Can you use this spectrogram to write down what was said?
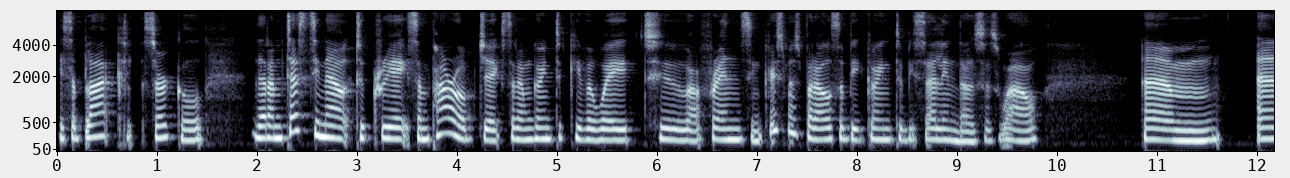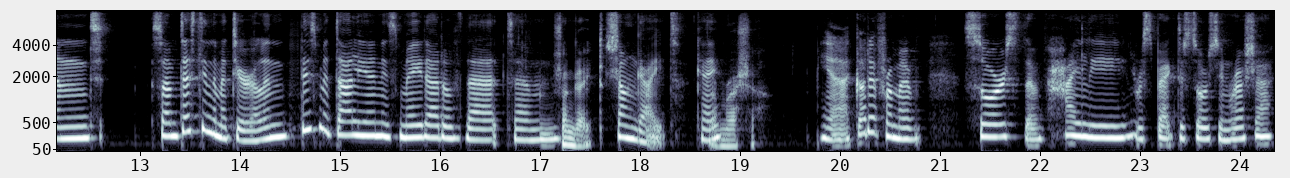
It's a black circle that I'm testing out to create some power objects that I'm going to give away to our friends in Christmas, but I'll also be going to be selling those as well. Um, and so I'm testing the material, and this medallion is made out of that um, Shungite shungite. Okay, from Russia. Yeah, I got it from a source, the highly respected source in Russia.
